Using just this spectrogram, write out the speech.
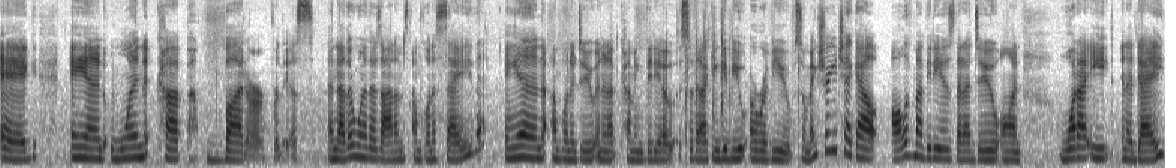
egg and one cup butter for this. Another one of those items I'm gonna save and I'm going to do in an upcoming video so that I can give you a review. So make sure you check out all of my videos that I do on what I eat in a day.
